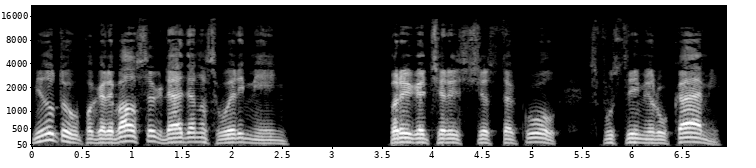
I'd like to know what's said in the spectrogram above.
минуту поголебался, глядя на свой ремень. Прыгать через частокол с пустыми руками,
